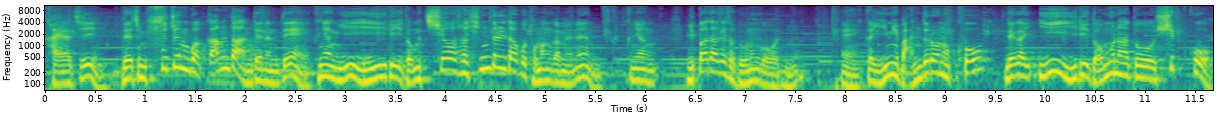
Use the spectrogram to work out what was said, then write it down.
가야지 내 지금 수준과 깜도 안 되는데 그냥 이 일이 너무 치여서 힘들다고 도망가면은 그냥 밑바닥에서 노는 거거든요. 예, 그러니까 이미 만들어 놓고 내가 이 일이 너무나도 쉽고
